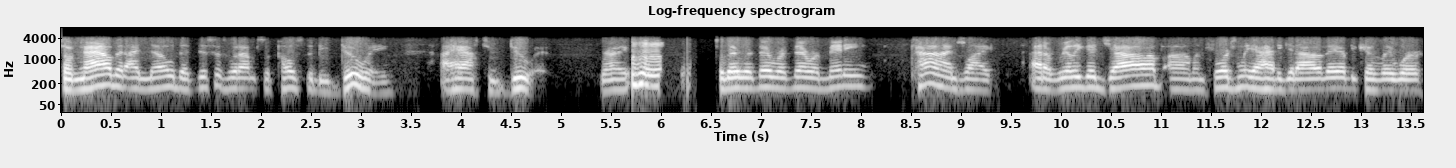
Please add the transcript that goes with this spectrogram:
So now that I know that this is what I'm supposed to be doing, I have to do it, right? Mhm. So there were there were there were many times like I had a really good job. Um, unfortunately, I had to get out of there because they were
